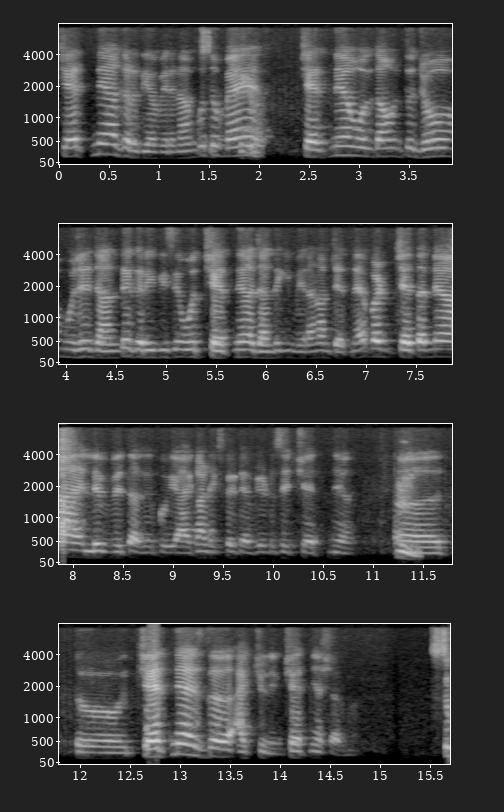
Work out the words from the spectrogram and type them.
चैतन्य कर दिया मेरे नाम को। तो मैं चैतन्य बोलता हूँ तो जो मुझे जानते हैं करीबी से वो चैतन्य जानते कि मेरा नाम चैतन्य है but Chaitanya I live with अगर कोई I can't expect everyone to say Chaitanya. Hmm. Uh, तो Chaitanya is the actual name Chaitanya So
